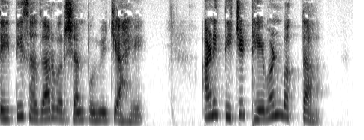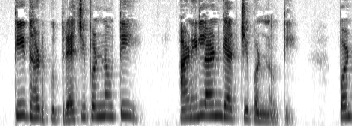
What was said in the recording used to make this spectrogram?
तेहतीस हजार वर्षांपूर्वीची आहे. आणि तिची ठेवण बघता ती धड कुत्र्याची पण नव्हती आणि लांडग्याची पण नव्हती. पण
